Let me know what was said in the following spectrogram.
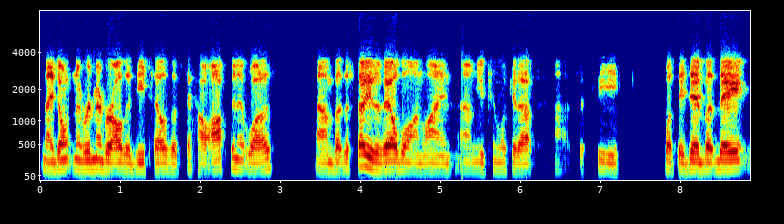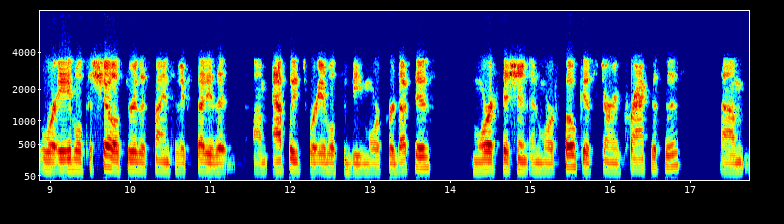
And I don't remember all the details as to how often it was, um, but the study is available online. Um, you can look it up uh, to see what they did, but they were able to show through the scientific study that um, athletes were able to be more productive, more efficient, and more focused during practices um,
